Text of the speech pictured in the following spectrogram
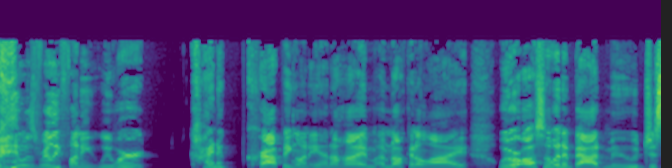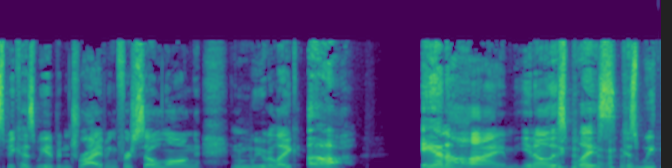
it was really funny. We were kind of crapping on Anaheim. I'm not gonna lie. We were also in a bad mood just because we had been driving for so long and we were like, ugh. Anaheim, you know this place because we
